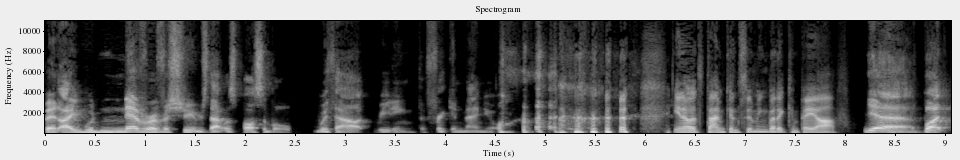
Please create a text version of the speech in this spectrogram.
but i would never have assumed that was possible without reading the freaking manual. You know it's time consuming but it can pay off. Yeah but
